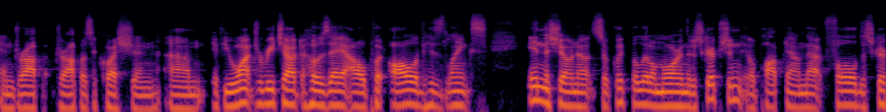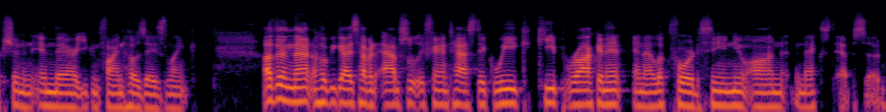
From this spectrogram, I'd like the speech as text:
and drop drop us a question. Um, if you want to reach out to Jose, I will put all of his links in the show notes. So click the little more in the description. It'll pop down that full description, and in there you can find Jose's link. Other than that, I hope you guys have an absolutely fantastic week. Keep rocking it, and I look forward to seeing you on the next episode.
